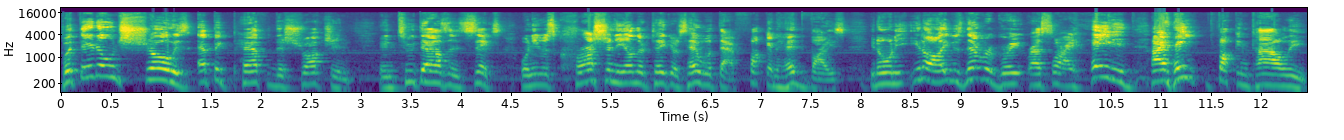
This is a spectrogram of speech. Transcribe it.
but they don't show his epic path of destruction in 2006 when he was crushing the Undertaker's head with that fucking head vice. You know, when he, you know, he was never a great wrestler. I hated, I hate fucking Khali.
